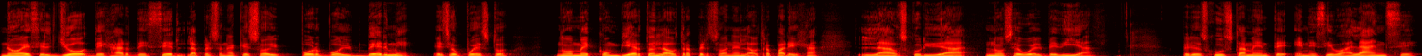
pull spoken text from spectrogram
No es el yo dejar de ser la persona que soy por volverme ese opuesto. No me convierto en la otra persona, en la otra pareja. La oscuridad no se vuelve día. Pero es justamente en ese balance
